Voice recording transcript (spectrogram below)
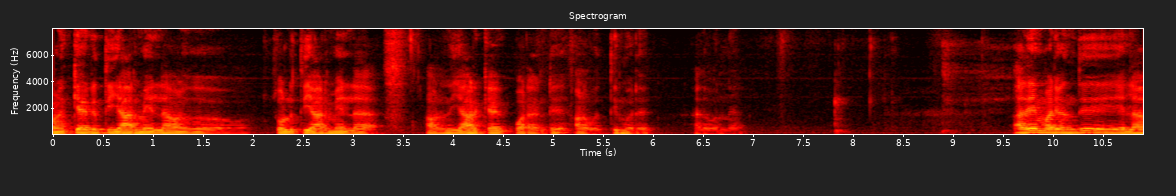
அவனுக்கு கேட்கறது யாருமே இல்லை அவனுக்கு சொல்லுறது யாருமே இல்லை. அவன் வந்து யார் கேட்க போகிறான்ட்டு அவனுக்கு ஒரு திமிரு அது ஒன்று அதே மாதிரி வந்து எல்லா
